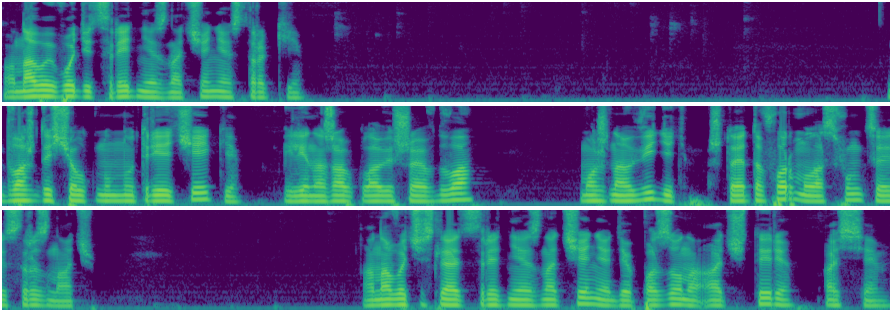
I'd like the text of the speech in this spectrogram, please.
она выводит среднее значение строки. Дважды щелкнув внутри ячейки или нажав клавишу F2, можно увидеть, что это формула с функцией srznaч. Она вычисляет среднее значение диапазона А4, А7.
